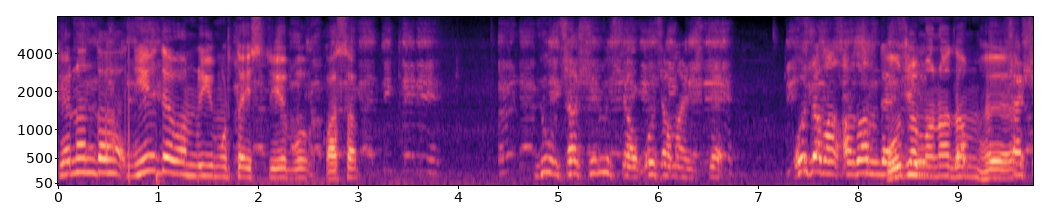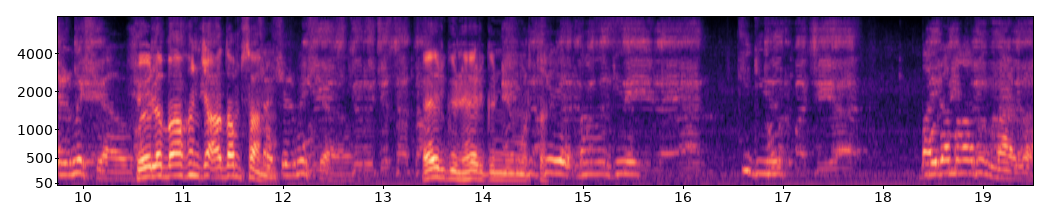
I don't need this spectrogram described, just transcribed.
Kenan da niye devamlı yumurta istiyor bu kasap? Yuh şaşırmış ya kocaman işte. Kocaman adam dersin. Kocaman adam he. Şaşırmış ya. Şöyle bakınca adam sana. Şaşırmış ya. Her gün her gün yumurta. Bana diyor, gidiyor. Bayram abim vardı.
